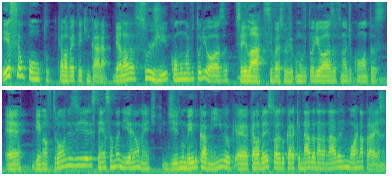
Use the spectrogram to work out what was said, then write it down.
Esse é o ponto que ela vai ter que encarar. Dela surgir como uma vitoriosa. Sei lá se vai surgir como vitoriosa, afinal de contas, é Game of Thrones e eles têm essa mania realmente de no meio do caminho, é aquela velha história do cara que nada, nada, nada e morre na praia, né?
